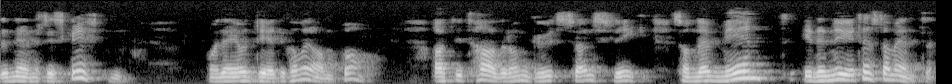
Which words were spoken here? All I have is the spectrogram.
det nevnes i Skriften. Og det er jo det det kommer an på. At vi taler om Guds sønn slik som det er ment i Det nye testamentet.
